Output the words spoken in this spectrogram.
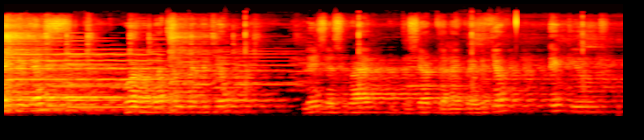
Thank you guys for watching my video. Please subscribe to share the like my video. Thank you.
